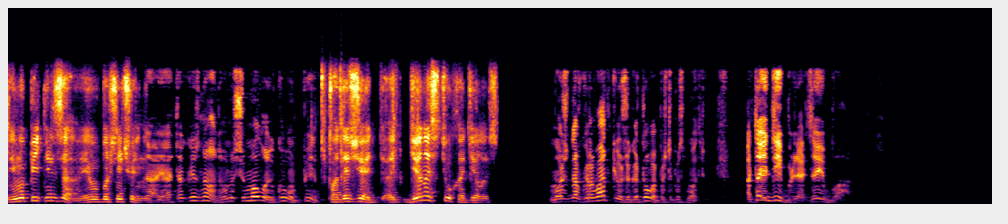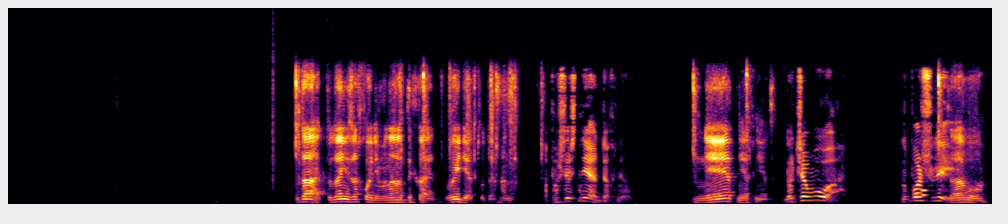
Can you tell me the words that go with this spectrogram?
Ему пить нельзя, я ему больше ничего не Да, надо. я так и знал, да он еще малой, кого он пил? Подожди, а, а где Настюха делась? Может, она в кроватке уже готова, пошли посмотрим. Отойди, блядь, заебал. Так, туда не заходим, она отдыхает. Выйди оттуда. Она- А пошли с ней отдохнем. Нет, нет, нет. Ну чего? Ну пошли. Того.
